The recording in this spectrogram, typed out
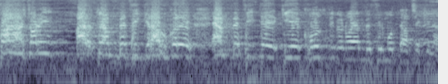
সরাসরি গিয়ে খোঁজ দিবেন ও মধ্যে আছে কিনা।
